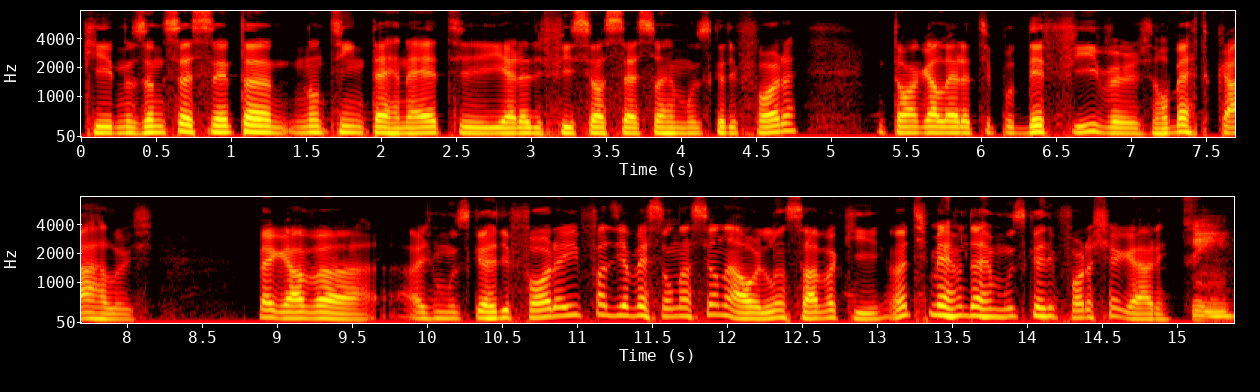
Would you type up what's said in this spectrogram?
que nos anos 60 não tinha internet e era difícil o acesso às músicas de fora. Então a galera tipo The Fevers, Roberto Carlos, pegava as músicas de fora e fazia a versão nacional e lançava aqui, antes mesmo das músicas de fora chegarem. Sim.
